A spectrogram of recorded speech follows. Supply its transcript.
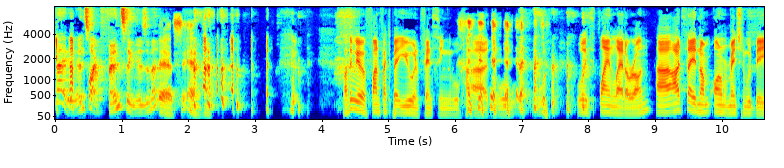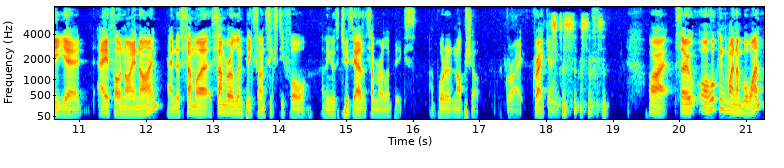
Hey, it's like fencing, isn't it? yes, yeah. I think we have a fun fact about you and fencing. We'll, uh, we'll, we'll, we'll explain later on. Uh, I'd say an honorable mention would be yeah AFL 99 and the summer Summer Olympics on 64. I think it was 2000 Summer Olympics. I bought it at an op shop. Great, great game. All right, so I'll hook into my number one.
